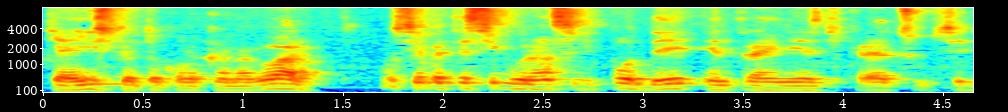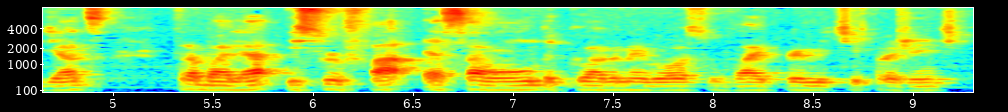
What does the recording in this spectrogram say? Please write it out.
que é isso que eu estou colocando agora, você vai ter segurança de poder entrar em linhas de crédito subsidiadas, trabalhar e surfar essa onda que o agronegócio vai permitir para a gente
